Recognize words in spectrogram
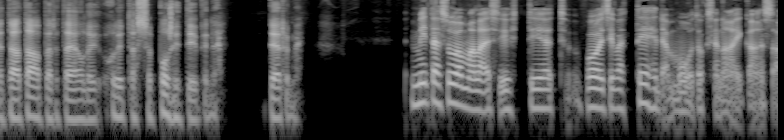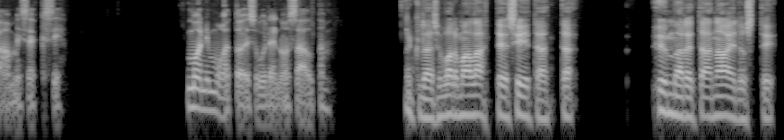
Ja tämä taapertaja oli, oli tässä positiivinen termi. Mitä suomalaisyhtiöt voisivat tehdä muutoksen aikaansaamiseksi monimuotoisuuden osalta? No kyllä se varmaan lähtee siitä, että ymmärretään aidosti,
